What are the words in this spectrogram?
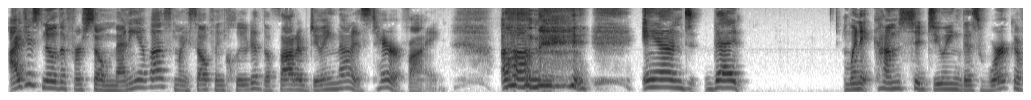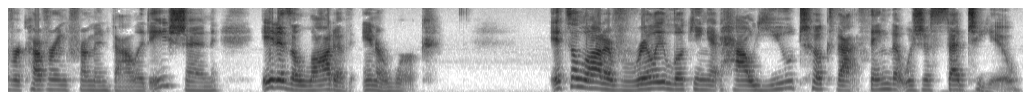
I just know that for so many of us, myself included, the thought of doing that is terrifying. Um, and that when it comes to doing this work of recovering from invalidation, it is a lot of inner work. It's a lot of really looking at how you took that thing that was just said to you,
